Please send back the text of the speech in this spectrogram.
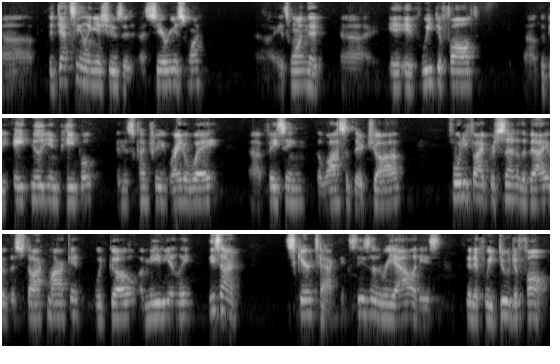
uh, the debt ceiling issue is a, a serious one. Uh, it's one that if we default, uh, there'll be 8 million people in this country right away uh, facing the loss of their job. 45% of the value of the stock market would go immediately. These aren't scare tactics. These are the realities that if we do default,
